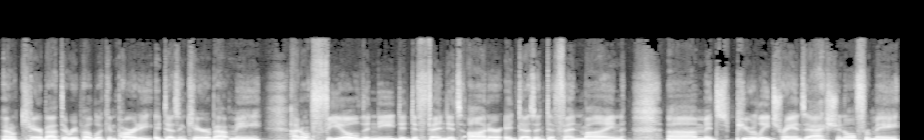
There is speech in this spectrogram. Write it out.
I don't care about the Republican Party. It doesn't care about me. I don't feel the need to defend its honor. It doesn't defend mine. Um, it's purely transactional for me.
